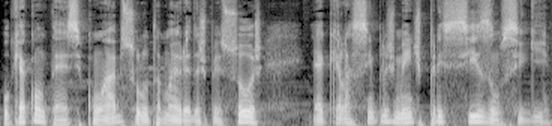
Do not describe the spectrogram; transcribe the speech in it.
o que acontece com a absoluta maioria das pessoas é que elas simplesmente precisam seguir.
